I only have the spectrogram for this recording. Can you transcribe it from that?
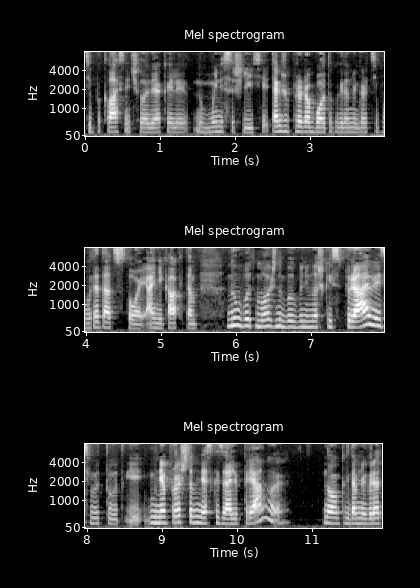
типа, классный человек, или, ну, мы не сошлись. И также про работу, когда мне говорят, типа, вот это отстой, а не как там, ну, вот можно было бы немножко исправить вот тут. И мне проще, чтобы мне сказали прямо, но когда мне говорят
